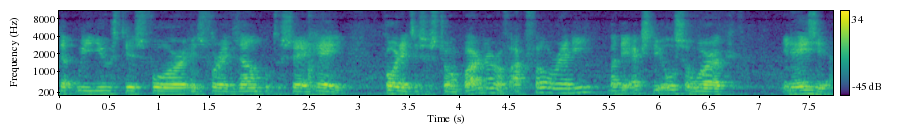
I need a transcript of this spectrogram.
that we use this for is, for example, to say, hey, Cordaid is a strong partner of Akvo already, but they actually also work in Asia.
